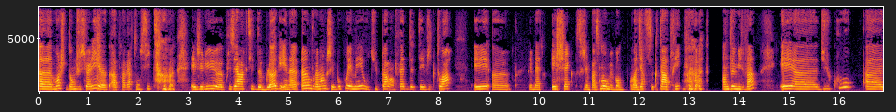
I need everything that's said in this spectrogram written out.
euh, moi, je, donc, je suis allée euh, à travers ton site et j'ai lu euh, plusieurs articles de blog. Et il y en a un vraiment que j'ai beaucoup aimé où tu parles en fait de tes victoires et je vais mettre échec parce que j'aime pas ce mot, mais bon, on va dire ce que tu as appris en 2020. Et du coup, euh,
